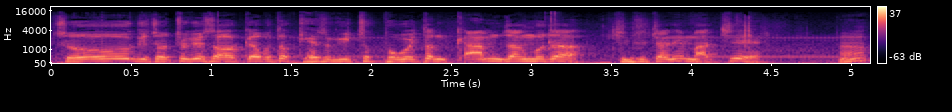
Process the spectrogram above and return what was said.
저기 저쪽에서 아까부터 계속 이쪽 보고 있던 깜장 모자 김 실장님 맞지? 어?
